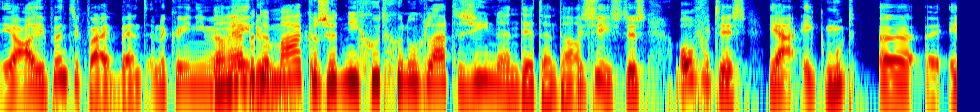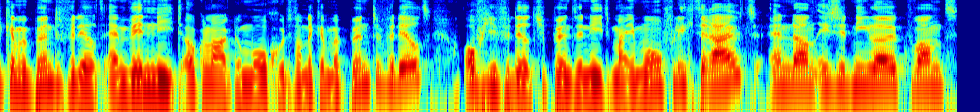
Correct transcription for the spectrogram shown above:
je al je punten kwijt bent en dan kun je niet meer Dan meedoen. hebben de makers het niet goed genoeg laten zien en dit en dat. Precies, dus of het is, ja, ik moet, ik heb mijn punten verdeeld en win niet, ook al had ik de mol goed, want ik heb mijn punten verdeeld. Of je verdeelt je punten niet, maar je mol vliegt eruit en dan is het niet leuk, want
